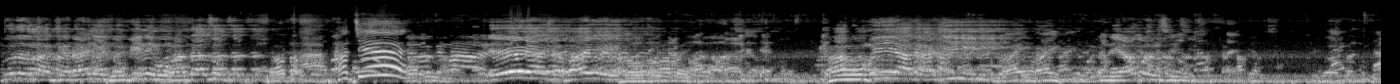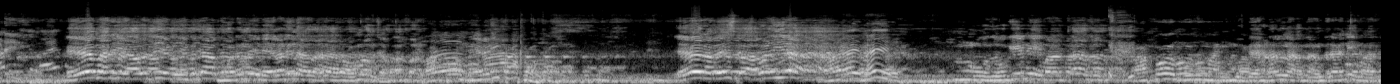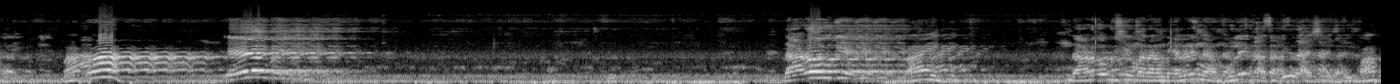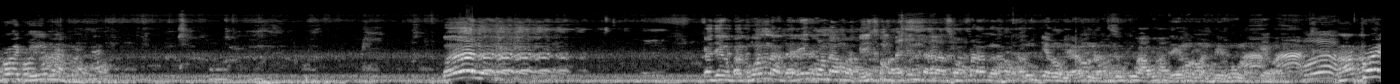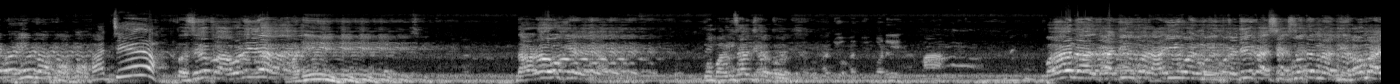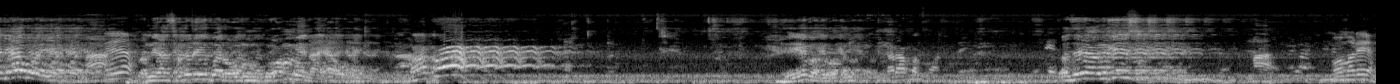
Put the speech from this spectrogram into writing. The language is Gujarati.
દૂધના ખેડાની જોગીની હું હાચી એ આ ગાજી એ મારી આવતી એક બધા ભરની રોમ જવાબ એ રમેશ બાવળિયા ભાઈ ભાઈ જોગીની માતા એ ભાઈ દાડો ઉગે. દાડો ઉગશે મારા મેલડીના ફૂલે કાસડી કજે ભગવાનના દરેક કોનામાં ભીખ માગીને તારા સોપડાનું સો રૂપિયાનું લેણું નતું તું આવું દેવ મને દેવું ન કહેવાય. હાચી પછી બાવળિયા. દાડો ઉગે. હું બંસાજ કરતો બન આ ગાડી ઉપર આવી હોય ને કજે કા શીખોતર ના વિવાહમાં આલ્યા હોય. અને આ સગડી ઉપર રોમ રોમ મેં નાયા હોય. હે ભગવાન. પછી અંકિશ મળે.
